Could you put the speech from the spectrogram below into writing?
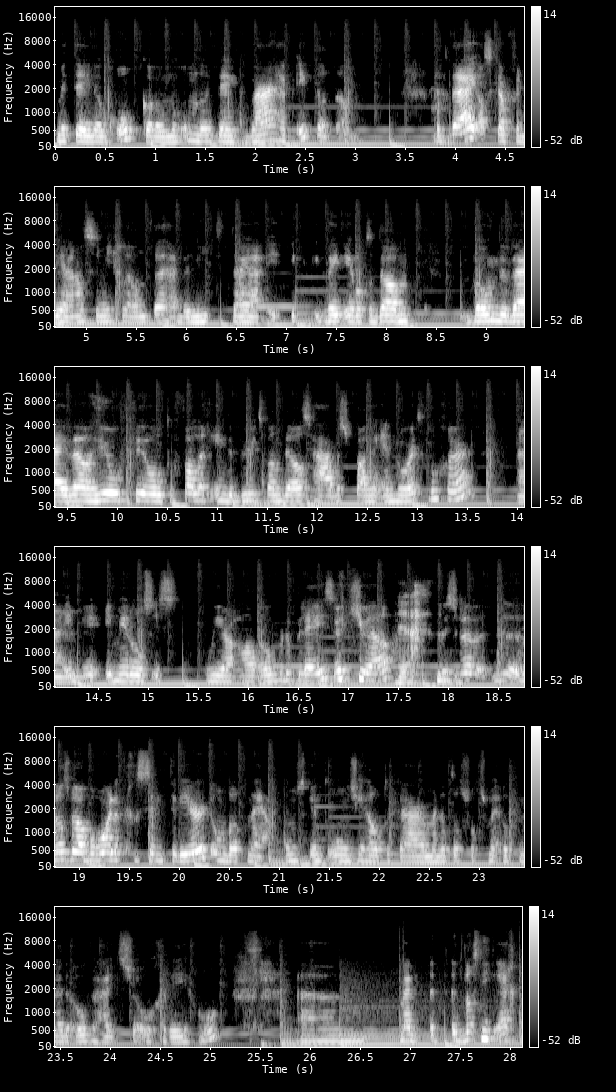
meteen ook opkomen, omdat ik denk, waar heb ik dat dan? Want wij als Caverdiaanse migranten hebben niet, nou ja, ik, ik weet in Rotterdam woonden wij wel heel veel toevallig in de buurt van Delfshaven, Spangen en Noord vroeger. Nou, in, inmiddels is we are all over the place, weet je wel. Ja. Dus we, het was wel behoorlijk gecentreerd, omdat, nou ja, ons kent ons, je helpt elkaar, maar dat was volgens mij ook vanuit de overheid zo geregeld. Um, maar het, het, was niet echt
